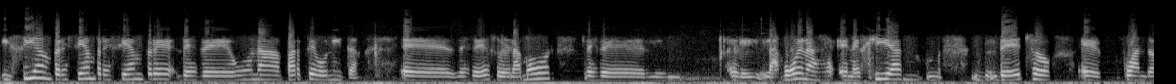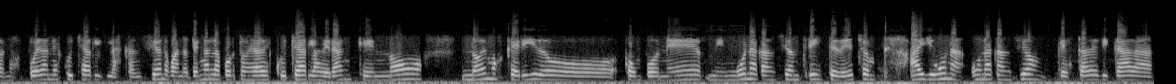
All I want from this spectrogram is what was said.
y siempre, siempre, siempre desde una parte bonita, eh, desde eso, del amor, desde el- las buenas energías. De hecho, eh, cuando nos puedan escuchar las canciones, cuando tengan la oportunidad de escucharlas, verán que no, no hemos querido componer ninguna canción triste. De hecho, hay una, una canción que está dedicada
